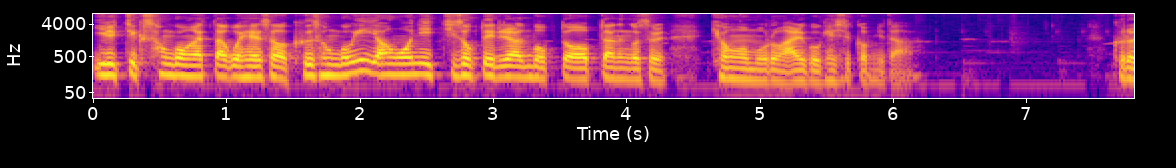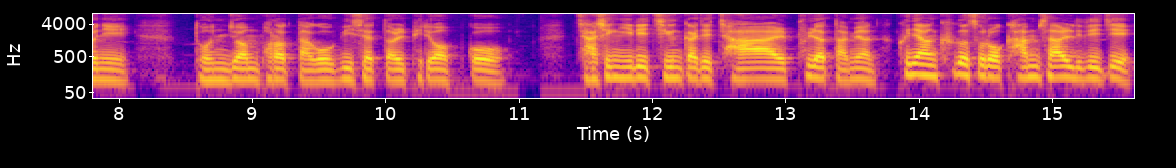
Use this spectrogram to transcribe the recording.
일찍 성공했다고 해서 그 성공이 영원히 지속되리라는 법도 없다는 것을 경험으로 알고 계실 겁니다. 그러니 돈 좀 벌었다고 위세 떨 필요 없고 자식 일이 지금까지 잘 풀렸다면 그냥 그것으로 감사할 일이지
